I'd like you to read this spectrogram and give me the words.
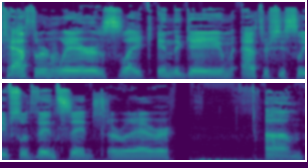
Catherine wears, like in the game after she sleeps with Vincent or whatever. Um,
